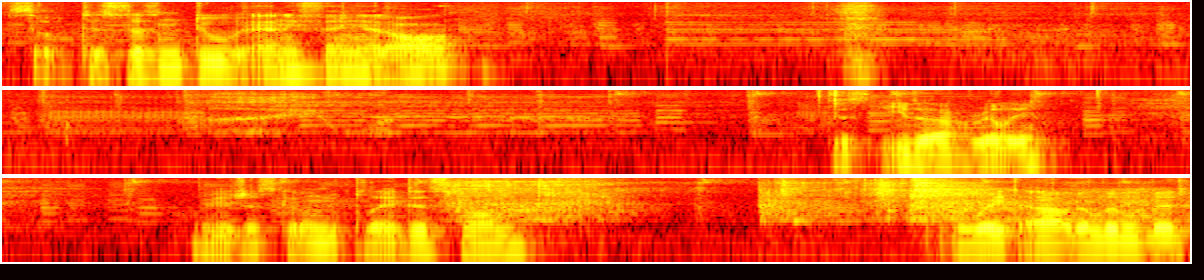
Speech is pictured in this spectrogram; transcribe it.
So this doesn't do anything at all. This either, really. We're just going to play this one. Wait out a little bit.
